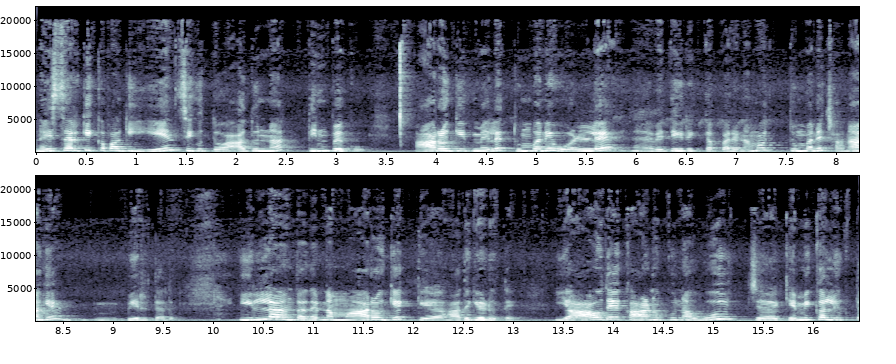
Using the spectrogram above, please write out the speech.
ನೈಸರ್ಗಿಕವಾಗಿ ಏನು ಸಿಗುತ್ತೋ ಅದನ್ನು ತಿನ್ನಬೇಕು ಆರೋಗ್ಯದ ಮೇಲೆ ತುಂಬಾ ಒಳ್ಳೆ ವ್ಯತಿರಿಕ್ತ ಪರಿಣಾಮ ತುಂಬಾ ಚೆನ್ನಾಗೇ ಬೀರುತ್ತೆ ಅದು. ಇಲ್ಲ ಅಂತಂದರೆ ನಮ್ಮ ಆರೋಗ್ಯ ಹದಗೆಡುತ್ತೆ. ಯಾವುದೇ ಕಾರಣಕ್ಕೂ ನಾವು ಚ ಕೆಮಿಕಲ್ ಯುಕ್ತ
